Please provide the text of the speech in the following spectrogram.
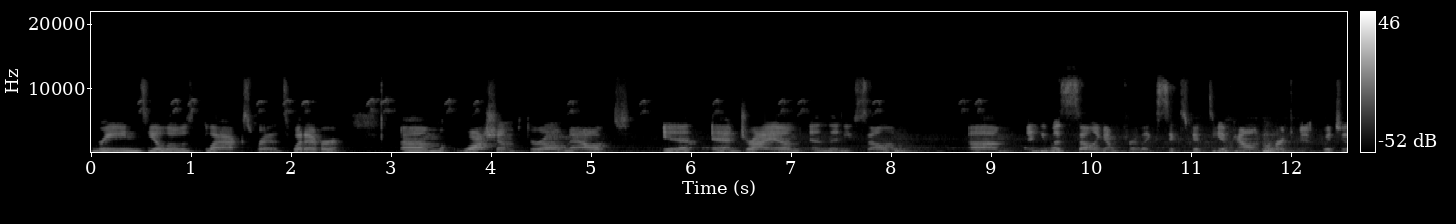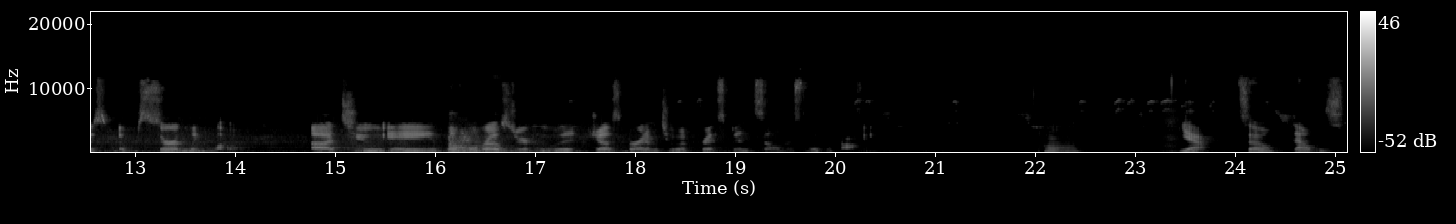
greens, yellows, blacks, reds, whatever. Um, wash them, throw them out, in, and dry them, and then you sell them. Um, and he was selling them for like six fifty a pound parchment, which is absurdly low. Uh, to a local roaster who would just burn them to a crisp and sell them as local coffee. Aww. Yeah. So that was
